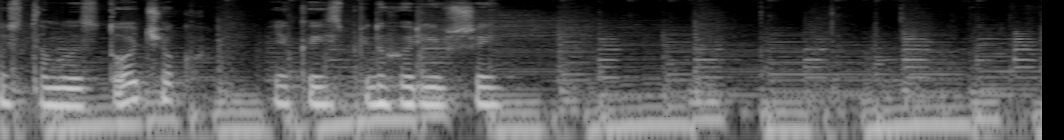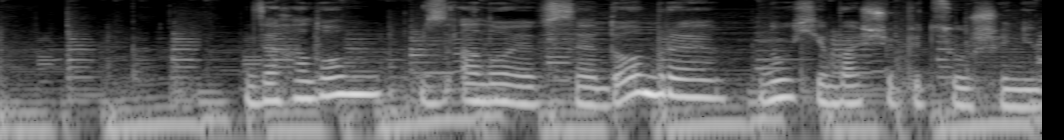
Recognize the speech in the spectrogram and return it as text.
Ось там листочок якийсь підгорівший. Загалом з алоє все добре, ну хіба що підсушені.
